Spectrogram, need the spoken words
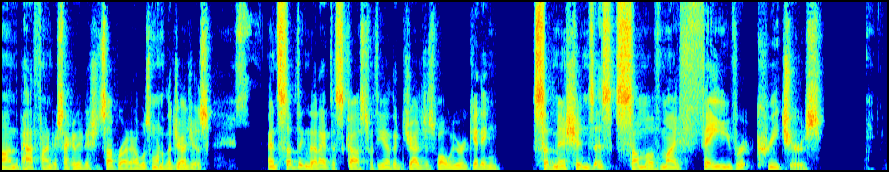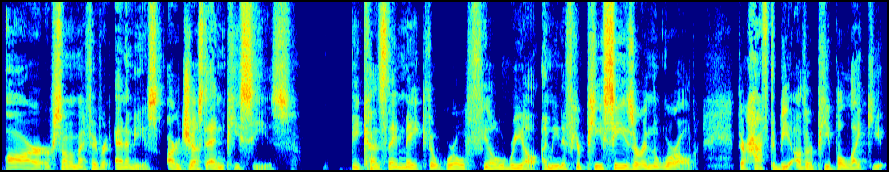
on the Pathfinder Second Edition subreddit. I was one of the judges. And something that I discussed with the other judges while we were getting submissions is some of my favorite creatures are, or some of my favorite enemies are just NPCs because they make the world feel real. I mean, if your PCs are in the world, there have to be other people like you.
